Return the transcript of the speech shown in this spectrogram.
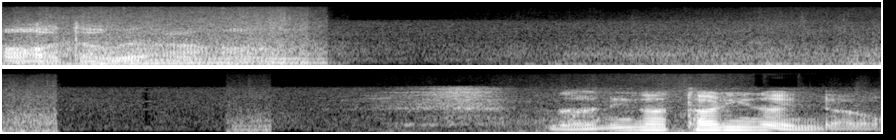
ああ、ダメだな。何が足りないんだろう。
